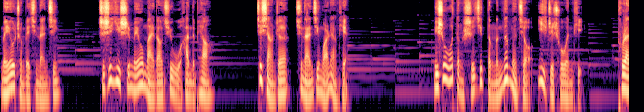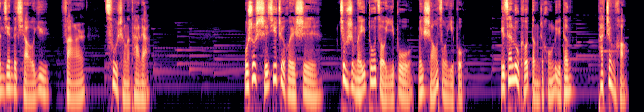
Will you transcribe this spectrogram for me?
没有准备去南京，只是一时没有买到去武汉的票。就想着去南京玩两天。你说我等时机等了那么久，一直出问题，突然间的巧遇反而促成了他俩。我说时机这回事，就是没多走一步，没少走一步。你在路口等着红绿灯，他正好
